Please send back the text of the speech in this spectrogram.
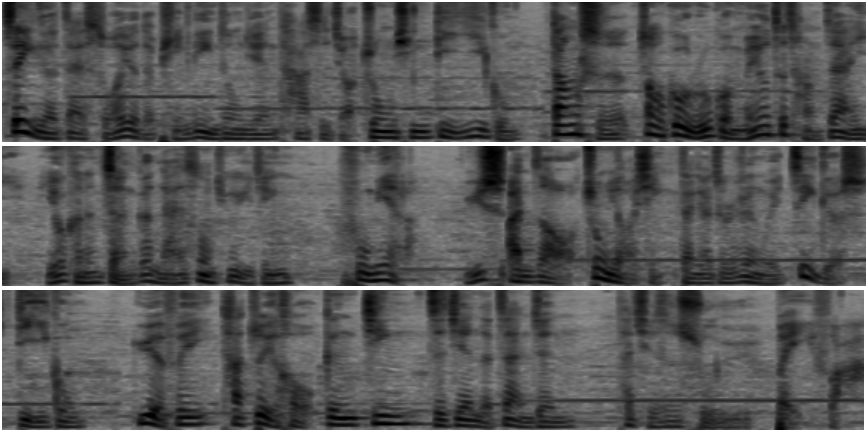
这个在所有的评定中间，它是叫中兴第一功。当时赵构如果没有这场战役，有可能整个南宋就已经覆灭了。于是按照重要性，大家就认为这个是第一功。岳飞他最后跟金之间的战争，他其实属于北伐，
